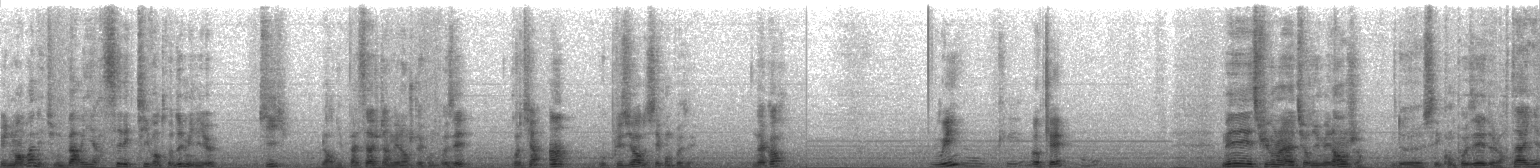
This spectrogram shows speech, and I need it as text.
une membrane est une barrière sélective entre deux milieux qui, lors du passage d'un mélange de composés, retient un ou plusieurs de ces composés. D'accord? Oui Ok. Mais suivant la nature du mélange, de ces composés et de leur taille,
